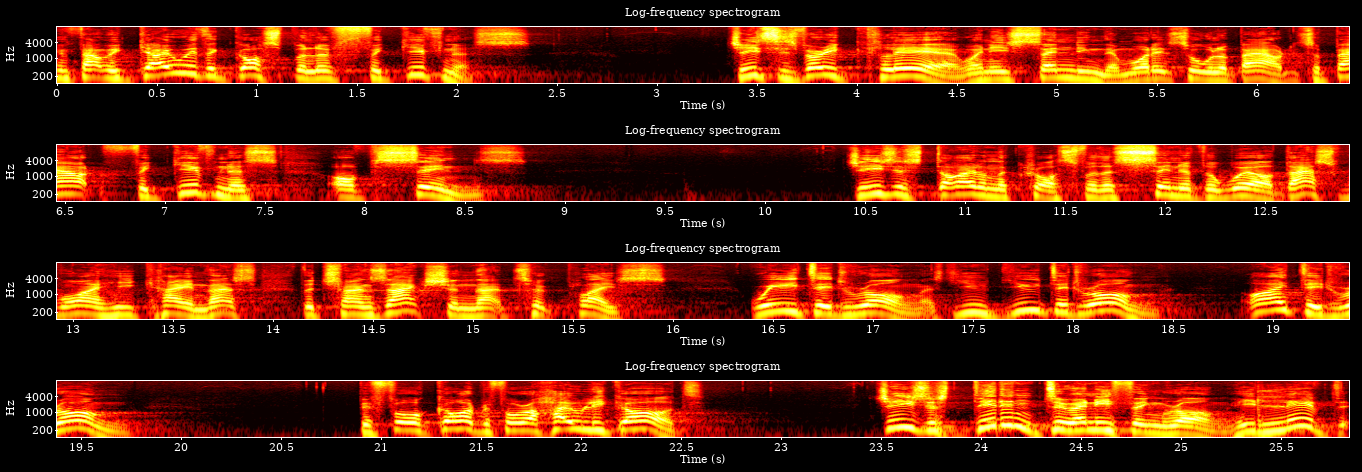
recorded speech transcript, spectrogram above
In fact, we go with the gospel of forgiveness. Jesus is very clear when he's sending them what it's all about. It's about forgiveness of sins. Jesus died on the cross for the sin of the world. That's why he came. That's the transaction that took place. We did wrong. You, you did wrong. I did wrong. Before God, before a holy God. Jesus didn't do anything wrong. He lived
